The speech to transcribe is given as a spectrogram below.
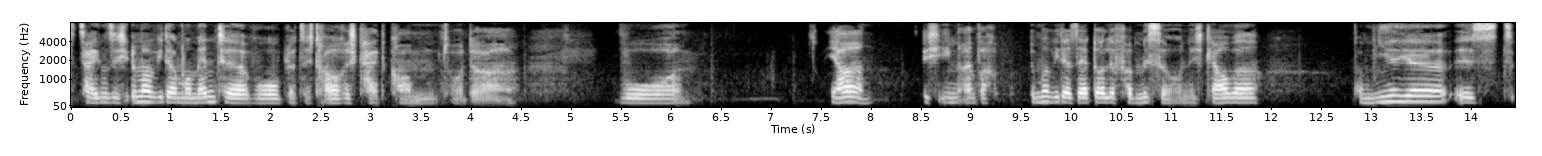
es zeigen sich immer wieder Momente, wo plötzlich Traurigkeit kommt oder wo, ja, ich ihn einfach immer wieder sehr dolle vermisse. Und ich glaube, Familie ist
